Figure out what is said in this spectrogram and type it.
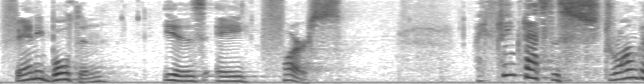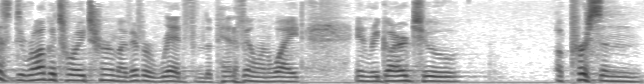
Fanny Bolton is a farce. I think that's the strongest derogatory term I've ever read from the pen of Ellen White in regard to a person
